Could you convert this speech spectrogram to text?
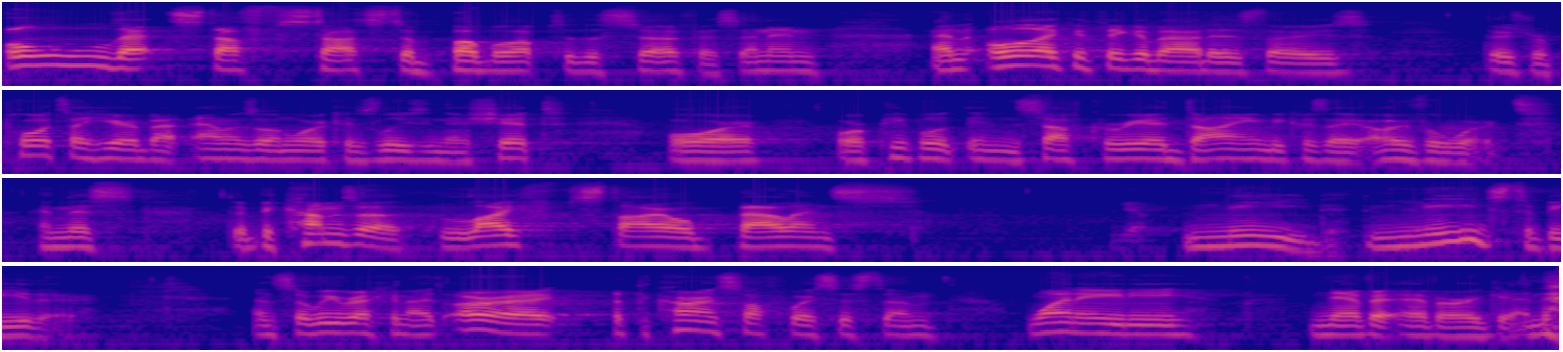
All that stuff starts to bubble up to the surface, and then and all I could think about is those those reports I hear about Amazon workers losing their shit, or or people in South Korea dying because they overworked, and this there becomes a lifestyle balance Yep. need needs to be there. And so we recognize, all right, at the current software system, 180, never ever again.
